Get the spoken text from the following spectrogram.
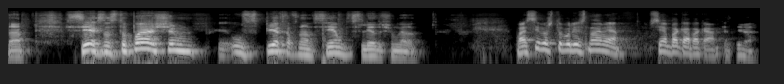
Да. Всех с наступающим. Успехов нам всем в следующем году. Спасибо, что были с нами. Всем пока-пока. Спасибо.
